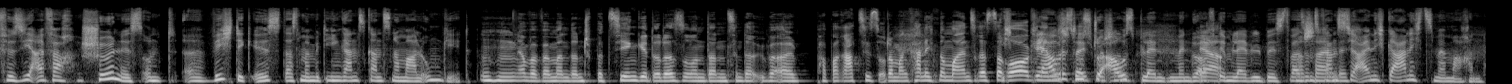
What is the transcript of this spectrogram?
für sie einfach schön ist und äh, wichtig ist, dass man mit ihnen ganz, ganz normal umgeht. Mhm, aber wenn man dann spazieren geht oder so und dann sind da überall Paparazzis oder man kann nicht normal ins Restaurant gehen. Ich glaube, das musst du ausblenden, wenn du ja, auf dem Level bist, weil sonst kannst du ja eigentlich gar nichts mehr machen.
